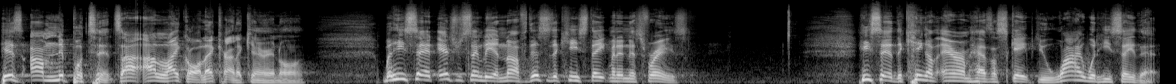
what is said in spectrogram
his omnipotence. I, I like all that kind of carrying on. But he said, interestingly enough, this is the key statement in this phrase. He said, The king of Aram has escaped you. Why would he say that?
